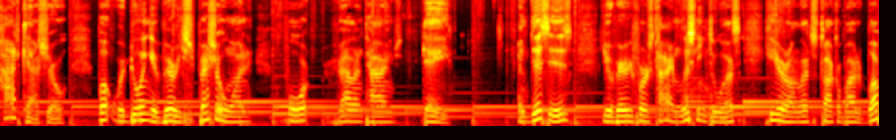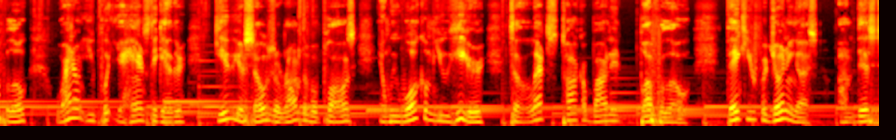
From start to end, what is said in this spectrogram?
podcast show, but we're doing a very special one for Valentine's Day. If this is your very first time listening to us here on Let's Talk About It Buffalo, why don't you put your hands together, give yourselves a round of applause, and we welcome you here to Let's Talk About It Buffalo. Thank you for joining us on this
